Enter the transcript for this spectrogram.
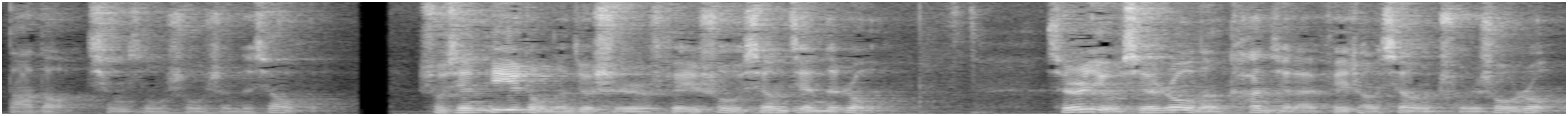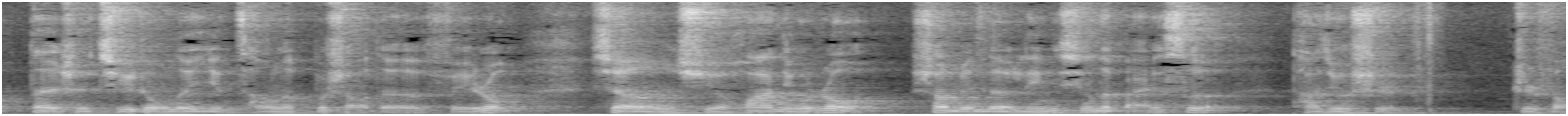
达到轻松瘦身的效果。首先，第一种呢，就是肥瘦相间的肉。其实有些肉呢，看起来非常像纯瘦肉，但是其中呢，隐藏了不少的肥肉。像雪花牛肉上面的零星的白色，它就是。脂肪，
